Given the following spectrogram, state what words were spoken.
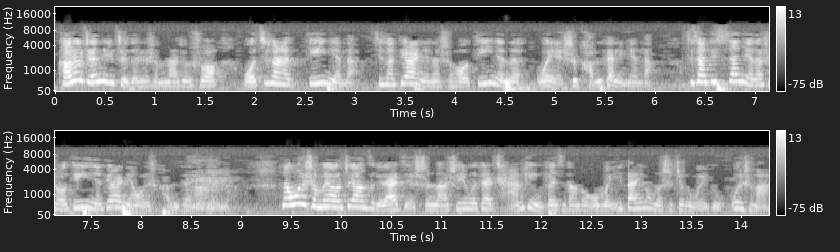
考虑整体指的是什么呢？就是说我计算了第一年的，计算第二年的时候，第一年的我也是考虑在里面的；计算第三年的时候，第一年、第二年我也是考虑在里面的。那为什么要这样子给大家解释呢？是因为在产品分析当中，我们一般用的是这个维度。为什么？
